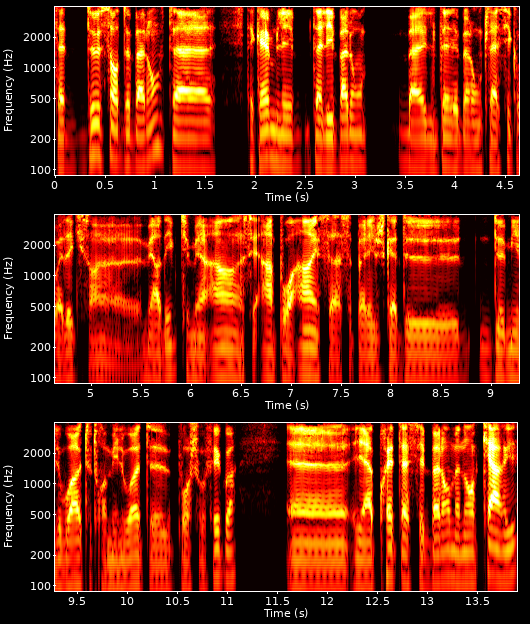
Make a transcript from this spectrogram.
tu as deux sortes de ballons. Tu as, as, quand même les, as les ballons. Bah, as les ballons classiques, on va dire, qui sont euh, merdiques. Tu mets un, c'est 1 pour 1 et ça, ça peut aller jusqu'à 2000 watts ou 3000 watts euh, pour chauffer, quoi. Euh, et après, tu as ces ballons maintenant carrés.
